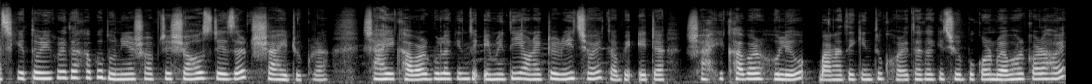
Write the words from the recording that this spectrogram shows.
আজকে তৈরি করে দেখাবো দুনিয়ার সবচেয়ে সহজ ডেজার্ট শাহি টুকরা। শাহি খাবারগুলো কিন্তু এমনিতেই অনেকটা রিচ হয়, তবে এটা শাহি খাবার হলেও বানাতে কিন্তু ঘরে থাকা কিছু উপকরণ ব্যবহার করা হয়,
